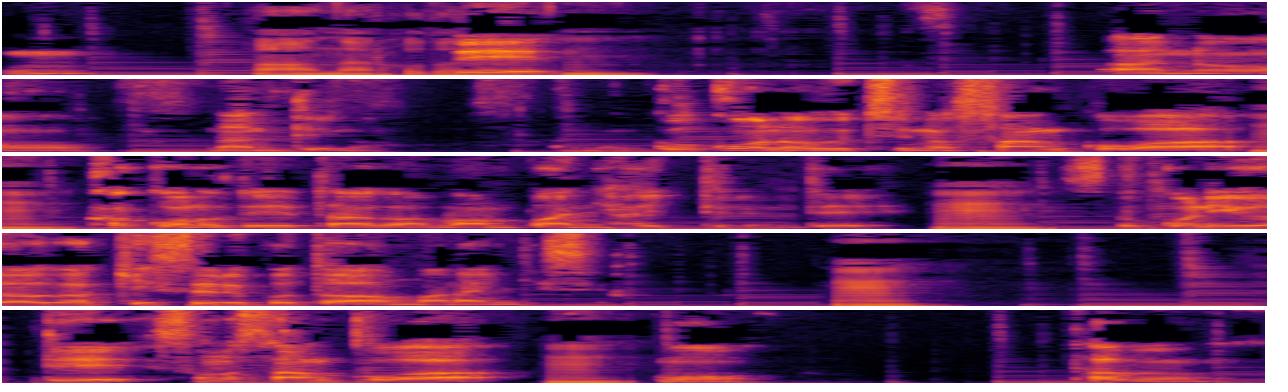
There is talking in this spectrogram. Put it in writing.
うん。ああ、なるほどね。でうん。あの、なんていうの？あの ?5 個のうちの3個はうん過去のデータが満帆に入ってるんで、うん。そこに上書きすることはあんまないんですよ。うん。で、その3個はうん。もう多分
